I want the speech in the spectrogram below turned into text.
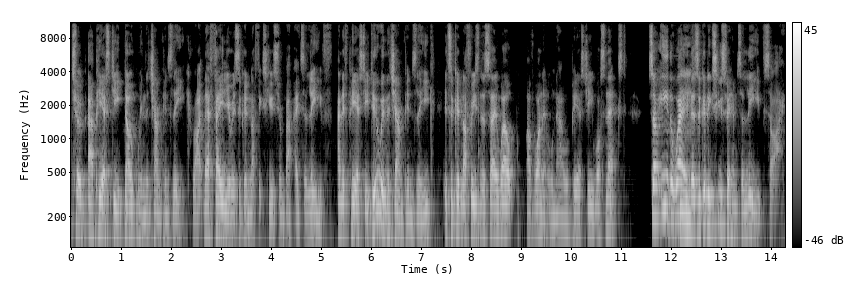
to, uh, PSG don't win the Champions League, right? Their failure is a good enough excuse for Mbappe to leave. And if PSG do win the Champions League, it's a good enough reason to say, well, I've won it all now with PSG. What's next? So either way, there's a good excuse for him to leave. So I,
